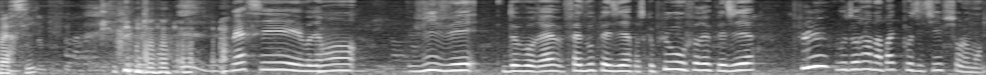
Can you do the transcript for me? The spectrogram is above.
Merci. Merci vraiment vivez de vos rêves, faites-vous plaisir parce que plus vous vous ferez plaisir, plus vous aurez un impact positif sur le monde.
